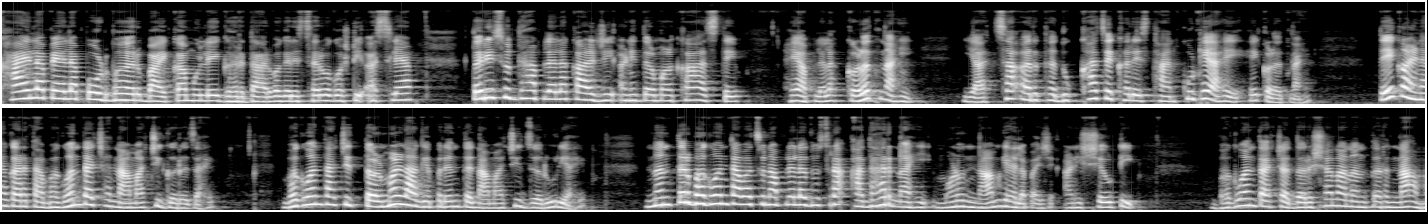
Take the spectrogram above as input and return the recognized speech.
खायला प्यायला पोटभर बायका मुले घरदार वगैरे सर्व गोष्टी असल्या तरीसुद्धा आपल्याला काळजी आणि तळमळ का असते हे आपल्याला कळत नाही. याचा अर्थ दुःखाचे खरे स्थान कुठे आहे हे कळत नाही. ते कळण्याकरता भगवंताच्या नामाची गरज आहे. भगवंताची तळमळ लागेपर्यंत नामाची जरुरी आहे. नंतर भगवंता वाचून आपल्याला दुसरा आधार नाही म्हणून नाम घ्यायला पाहिजे. आणि शेवटी भगवंताच्या दर्शनानंतर नाम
